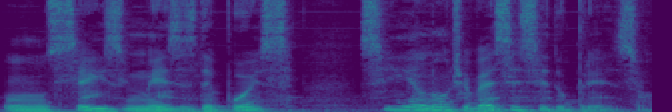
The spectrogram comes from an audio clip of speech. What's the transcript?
uns seis meses depois, se eu não tivesse sido preso,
